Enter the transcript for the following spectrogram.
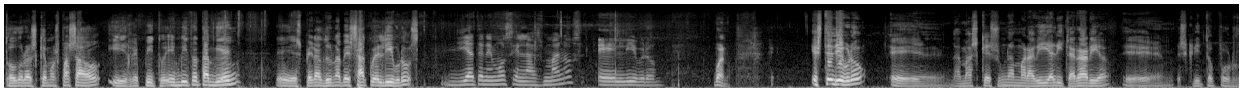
todos los que hemos pasado, y repito, invito también, eh, espera, de una vez saco el libro. Ya tenemos en las manos el libro. Bueno, este libro, eh, además que es una maravilla literaria, eh, escrito por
